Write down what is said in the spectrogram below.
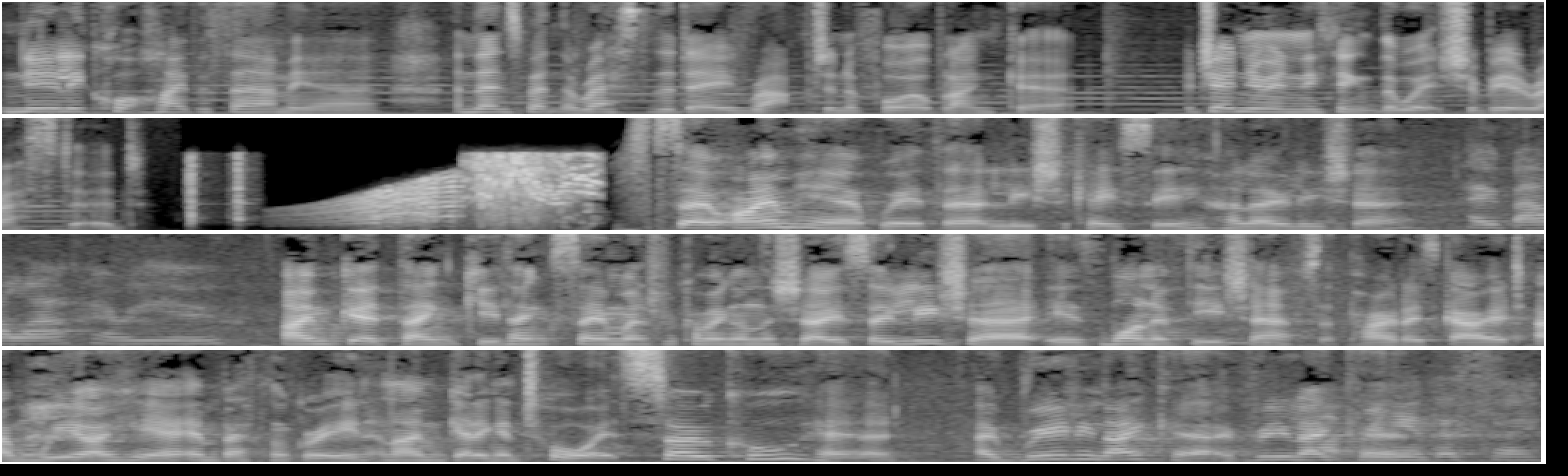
nearly caught hypothermia, and then spent the rest of the day wrapped in a foil blanket. I genuinely think the witch should be arrested. So I'm here with uh, Laoise Casey. Hello, Laoise. Hey, Bella. How are you? I'm good, thank you. Thanks so much for coming on the show. So Laoise is one of the chefs at Paradise Garage, and we are here in Bethnal Green, and I'm getting a tour. It's so cool here. I really like it. I really like I'll it. This way.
